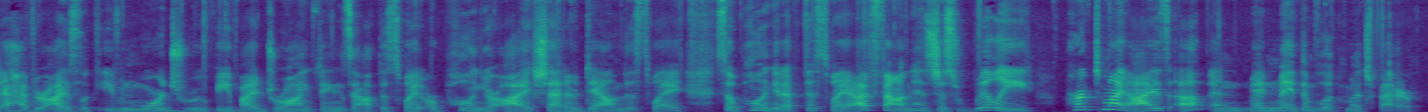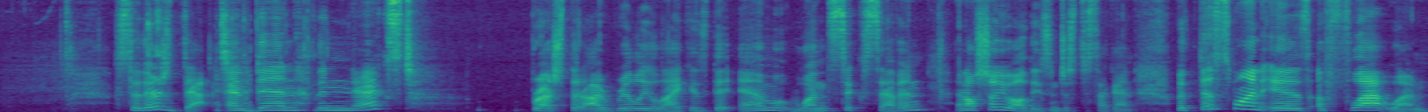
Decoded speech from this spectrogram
have your eyes look even more droopy by drawing things out this way or pulling your eyeshadow down this way. So pulling it up this way I've found has just really perked my eyes up and, and made them look much better. So there's that. And then the next brush that I really like is the M167. And I'll show you all these in just a second. But this one is a flat one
